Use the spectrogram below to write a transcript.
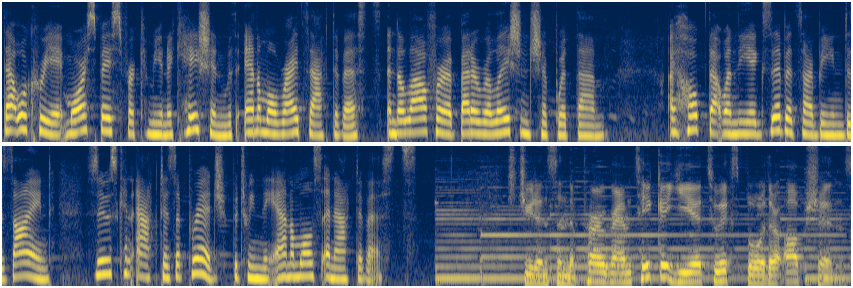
that will create more space for communication with animal rights activists and allow for a better relationship with them. I hope that when the exhibits are being designed, zoos can act as a bridge between the animals and activists. Students in the program take a year to explore their options.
